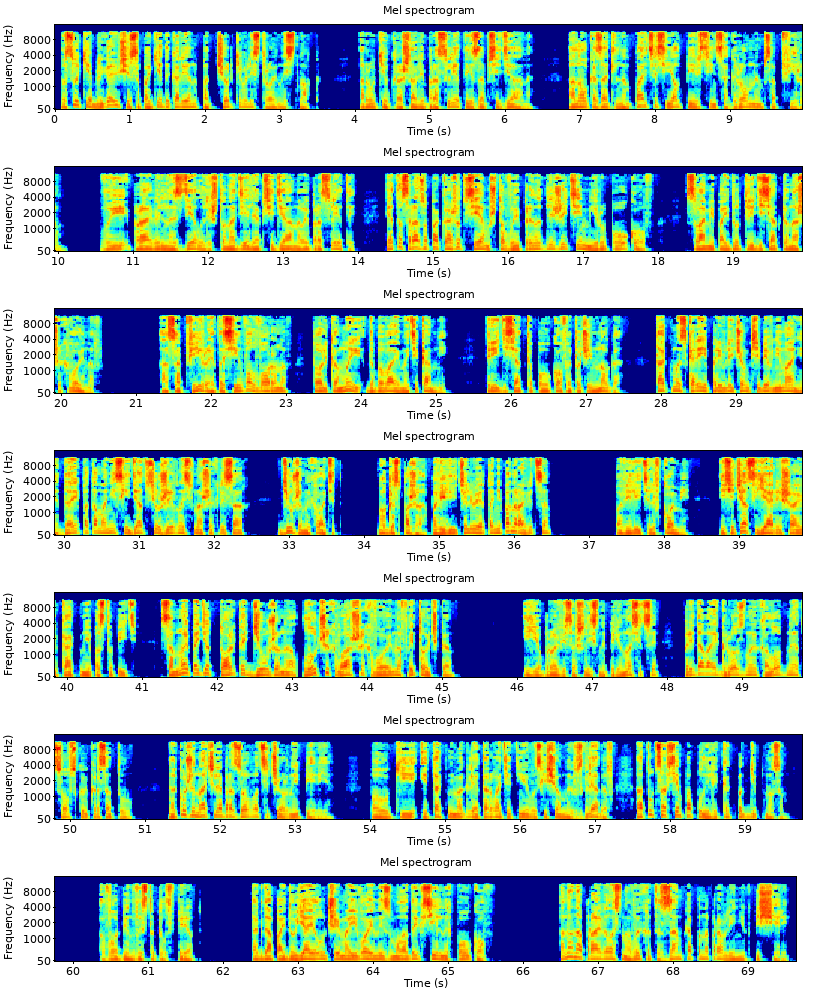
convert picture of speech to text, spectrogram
Высокие облегающие сапоги до колен подчеркивали стройность ног. Руки украшали браслеты из обсидиана, а на указательном пальце сиял перстень с огромным сапфиром. Вы правильно сделали, что надели обсидиановые браслеты. Это сразу покажет всем, что вы принадлежите миру пауков. С вами пойдут три десятка наших воинов. А сапфир — это символ воронов. Только мы добываем эти камни. Три десятка пауков — это очень много. Так мы скорее привлечем к себе внимание, да и потом они съедят всю живность в наших лесах. Дюжины хватит. Но, госпожа, повелителю это не понравится. Повелитель в коме. И сейчас я решаю, как мне поступить. Со мной пойдет только дюжина лучших ваших воинов и точка. Ее брови сошлись на переносице, придавая грозную, холодную отцовскую красоту. На коже начали образовываться черные перья. Пауки и так не могли оторвать от нее восхищенных взглядов, а тут совсем поплыли, как под гипнозом. Вобин выступил вперед. «Тогда пойду я и лучшие мои воины из молодых сильных пауков». Она направилась на выход из замка по направлению к пещере.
